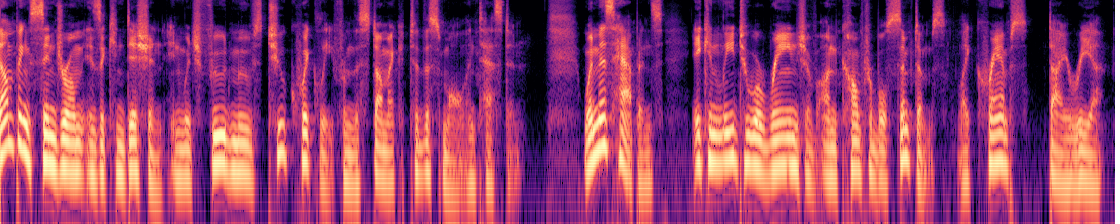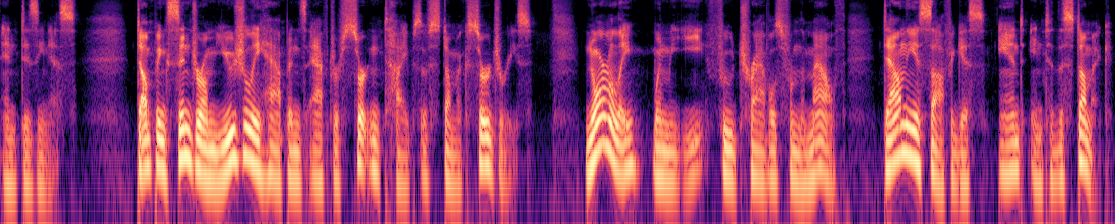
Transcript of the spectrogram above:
Dumping syndrome is a condition in which food moves too quickly from the stomach to the small intestine. When this happens, it can lead to a range of uncomfortable symptoms like cramps, diarrhea, and dizziness. Dumping syndrome usually happens after certain types of stomach surgeries. Normally, when we eat, food travels from the mouth, down the esophagus, and into the stomach.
